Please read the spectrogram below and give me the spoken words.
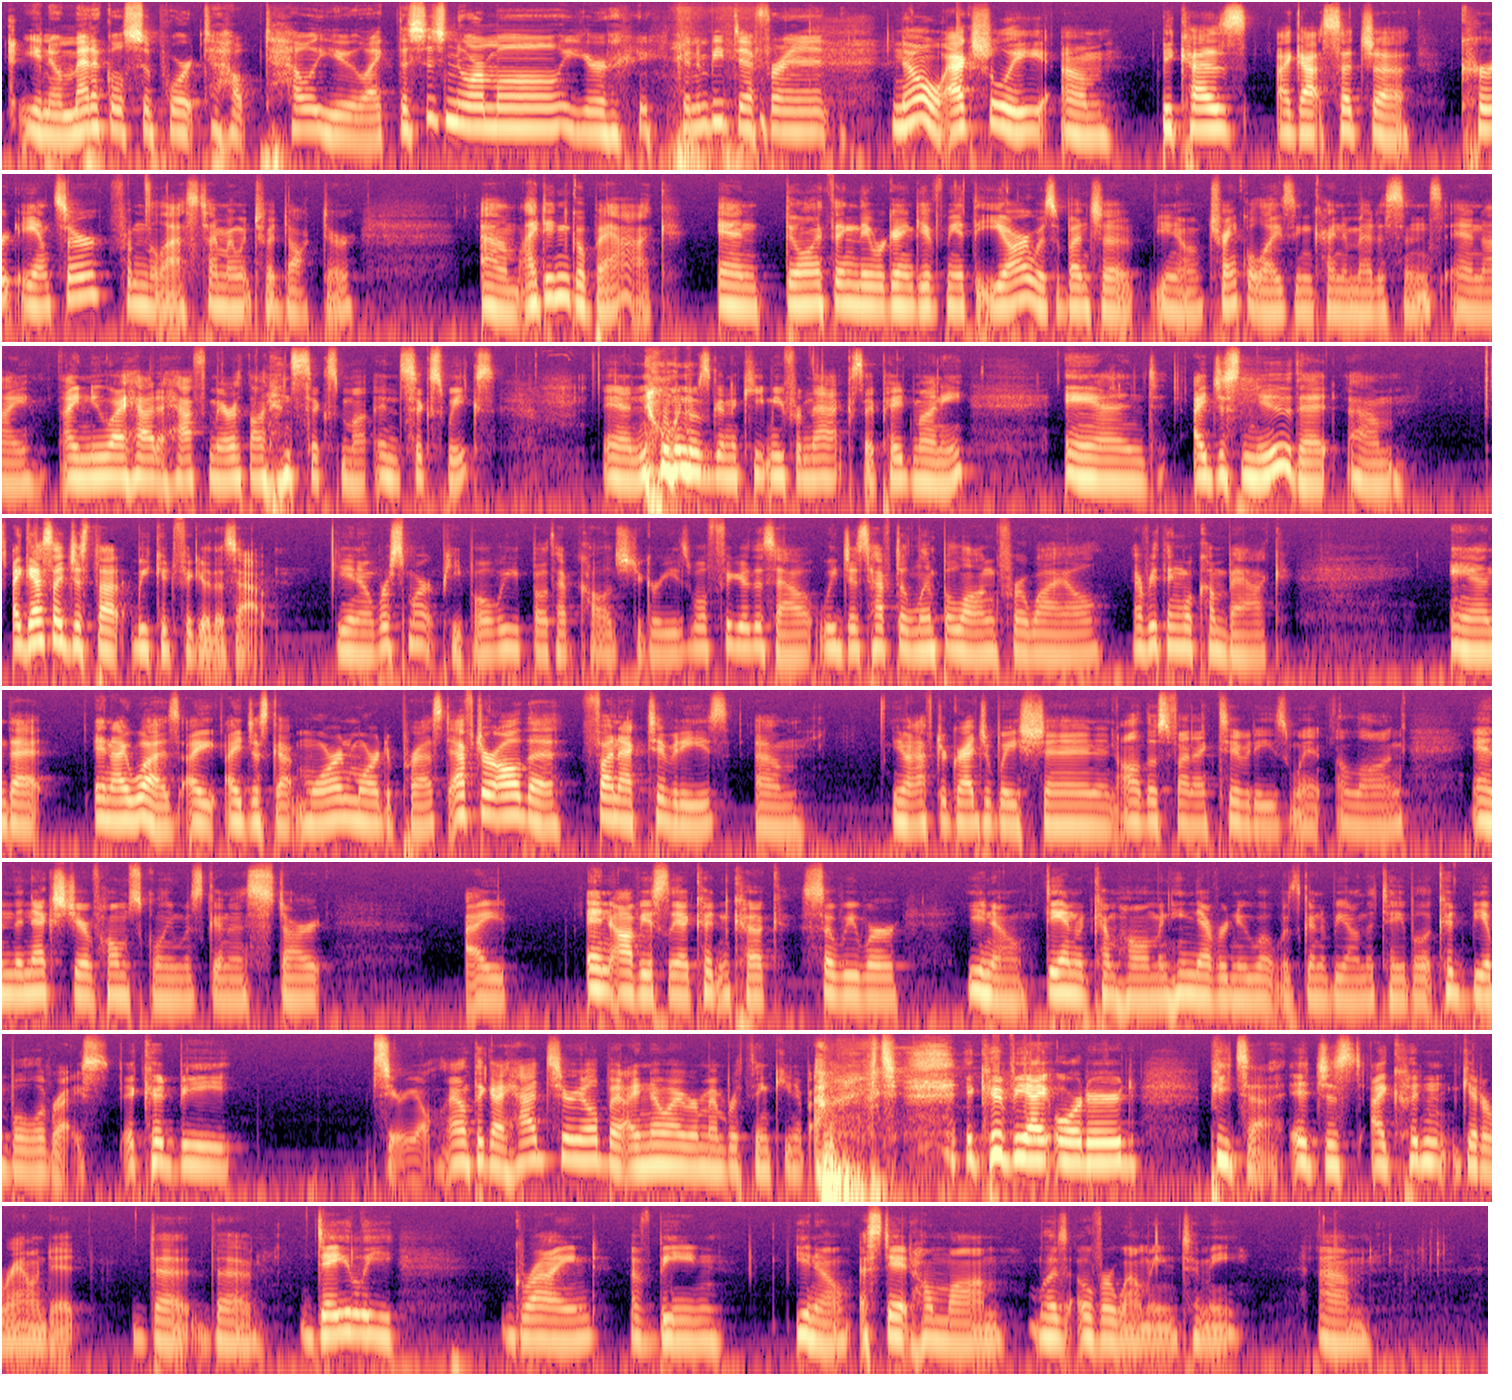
you know medical support to help tell you like this is normal you're going to be different? No actually um, because i got such a curt answer from the last time i went to a doctor um, i didn't go back and the only thing they were going to give me at the ER was a bunch of you know tranquilizing kind of medicines, and I I knew I had a half marathon in six mo- in six weeks, and no one was going to keep me from that because I paid money, and I just knew that. Um, I guess I just thought we could figure this out. You know, we're smart people. We both have college degrees. We'll figure this out. We just have to limp along for a while. Everything will come back. And that and I was. I, I just got more and more depressed after all the fun activities. Um, you know, after graduation and all those fun activities went along, and the next year of homeschooling was going to start. I, and obviously I couldn't cook, so we were, you know, Dan would come home and he never knew what was going to be on the table. It could be a bowl of rice. It could be cereal. I don't think I had cereal, but I know I remember thinking about it. it could be I ordered pizza. It just I couldn't get around it. The the daily grind of being, you know, a stay-at-home mom was overwhelming to me. Um,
